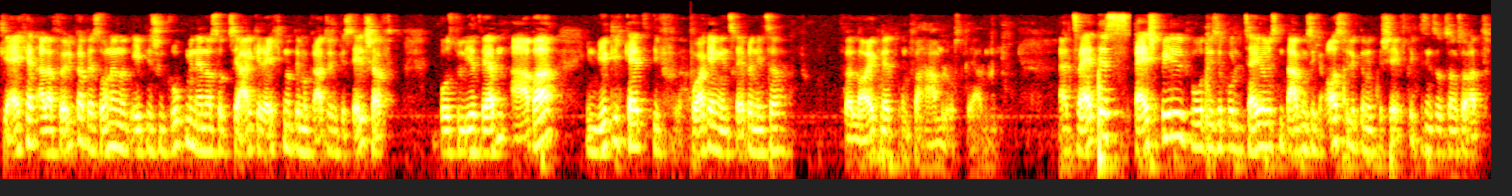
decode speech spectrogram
Gleichheit aller Völker, Personen und ethnischen Gruppen in einer sozial gerechten und demokratischen Gesellschaft postuliert werden, aber in Wirklichkeit die Vorgänge in Srebrenica verleugnet und verharmlost werden. Ein zweites Beispiel, wo diese Polizeijuristentagung sich ausführlich damit beschäftigt, das sind sozusagen so eine Art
